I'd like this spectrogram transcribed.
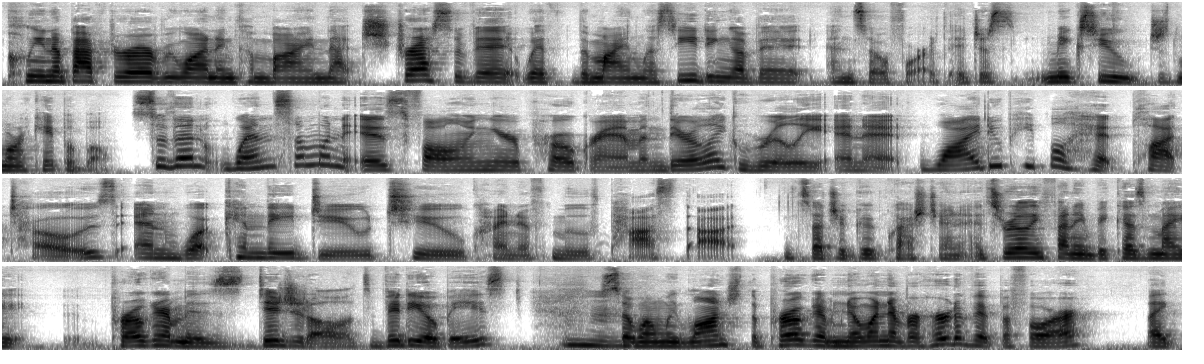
clean up after everyone and combine that stress of it with the mindless eating of it and so forth. It just makes you just more capable. So then when someone is following your program and they're like really in it, why do people hit plateaus and what can they do to kind of move past that? It's such a good question. It's really funny because my program is digital, it's video based. Mm-hmm. So when we launched the program, no one ever heard of it before. Like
